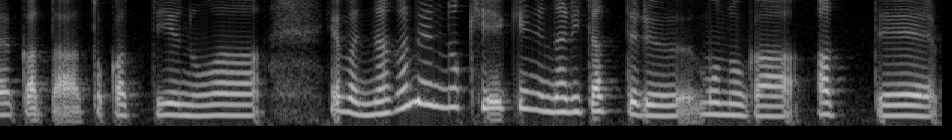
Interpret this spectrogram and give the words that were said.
え方とかっていうのはやっぱり長年の経験で成り立ってるものがあって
